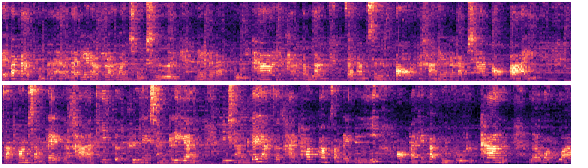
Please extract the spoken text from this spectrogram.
ได้ประกาศผลมาแล้วและได้รับรางวัลชมเชย ในระดับภูมิภาคนะคะกำลังจะนำเสนอต่อนะคะ ในระดับชาติต่อไป จากความสำเร็จนะคะที่เกิดขึ้นในชั้นเรียน ดิฉันก็อยากจะถ่ายทอดความสำเร็จนี้ออกไปให้กับคุณครูทุกท่าน แล้วหวังว่า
